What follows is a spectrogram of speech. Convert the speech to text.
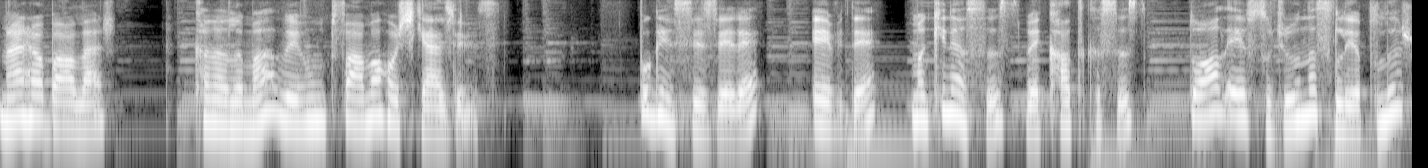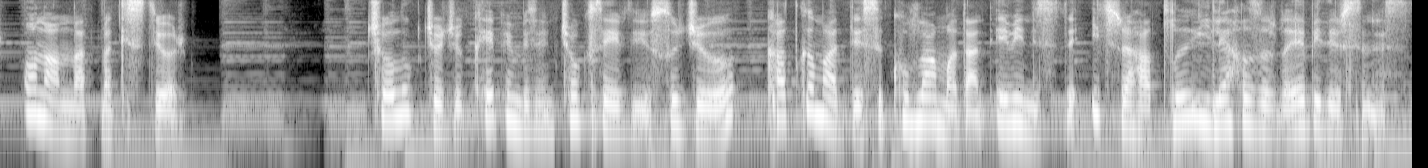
Merhabalar. Kanalıma ve mutfağıma hoş geldiniz. Bugün sizlere evde makinasız ve katkısız doğal ev sucuğu nasıl yapılır onu anlatmak istiyorum. Çoluk çocuk hepimizin çok sevdiği sucuğu katkı maddesi kullanmadan evinizde iç rahatlığı ile hazırlayabilirsiniz.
